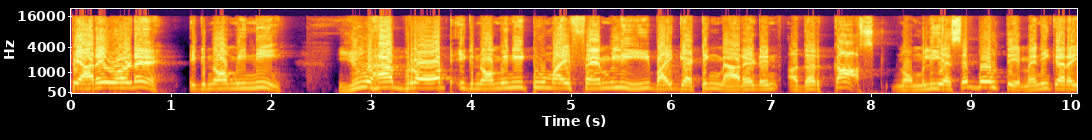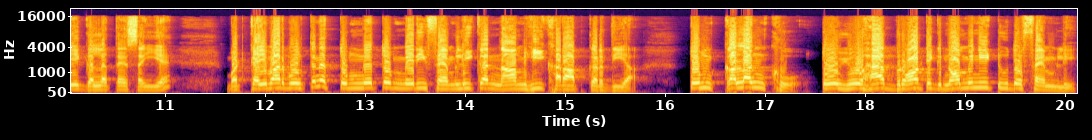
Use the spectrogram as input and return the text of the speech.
प्यारे वर्ड हैं ignominy you have brought ignominy to my family by getting married in other caste normally ऐसे बोलते हैं। मैं नहीं कह रहा ये गलत है, सही है। बट कई बार बोलते ना, तुमने तो मेरी फैमिली का नाम ही खराब कर दिया। तुम कलंक हो तो you have brought ignominy to the family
